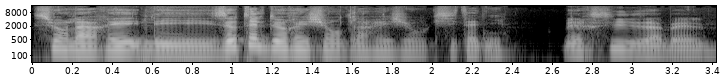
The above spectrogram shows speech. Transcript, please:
sur la les hôtels de région de la région Occitanie. Merci, Isabelle.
